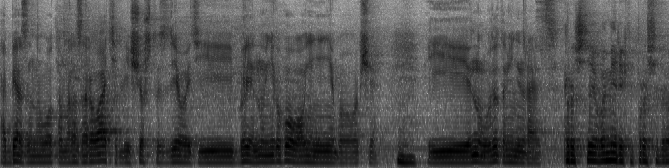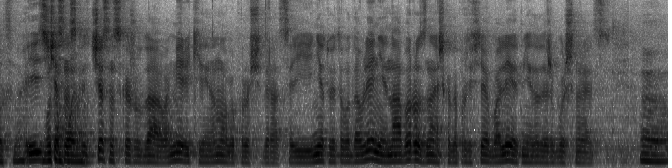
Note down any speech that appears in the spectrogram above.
обязан его там разорвать или еще что сделать. И, блин, ну никакого волнения не было вообще. Mm. И, ну, вот это мне не нравится. Короче, тебе в Америке проще драться, да? И честно, честно скажу, да, в Америке намного проще драться. И нету этого давления. Наоборот, знаешь, когда против тебя болеют, мне это даже больше нравится. Э,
